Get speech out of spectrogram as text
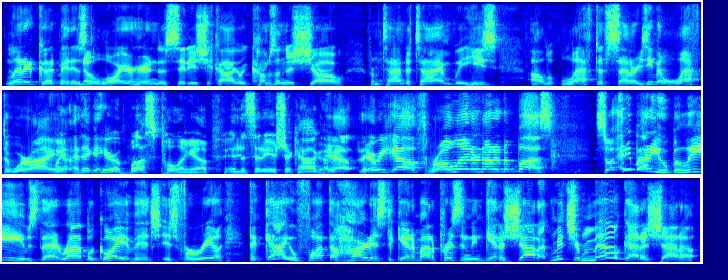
Leonard Goodman is Nope. the lawyer here in the city of Chicago. He comes on the show from time to time. He's uh, left of center. He's even left of where I am. Wait, I think I hear a bus pulling up in the city of Chicago. Yep, there we go. Throw Leonard under the bus. So anybody who believes that Rod Blagojevich is for real, the guy who fought the hardest to get him out of prison didn't get a shout out. Richard Mell got a shout out.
